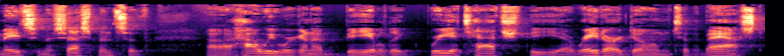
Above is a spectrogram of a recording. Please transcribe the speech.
made some assessments of how we were going to be able to reattach the radar dome to the mast.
